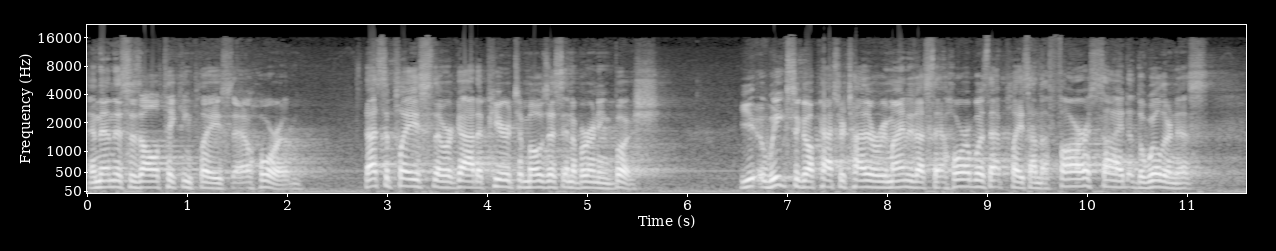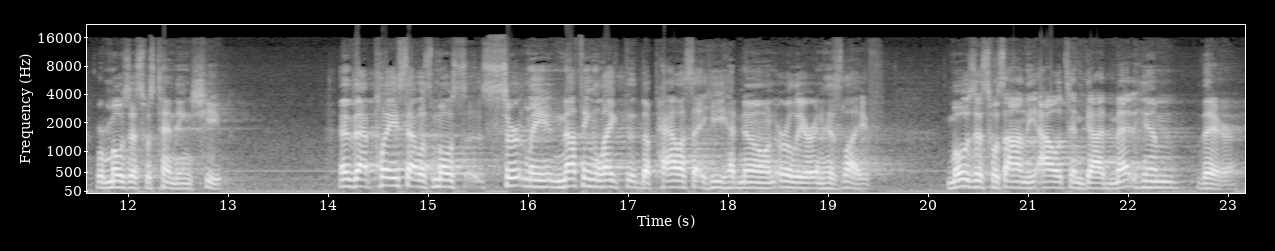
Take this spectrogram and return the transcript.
And then this is all taking place at Horeb. That's the place where God appeared to Moses in a burning bush. Weeks ago, Pastor Tyler reminded us that Horeb was that place on the far side of the wilderness where Moses was tending sheep. And that place that was most certainly nothing like the, the palace that he had known earlier in his life. Moses was on the outs, and God met him there.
